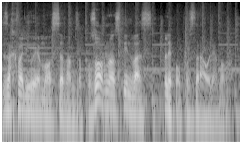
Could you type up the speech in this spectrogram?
Zahvaljujemo se vam za pozornost in vas lepo pozdravljamo.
